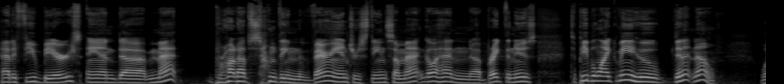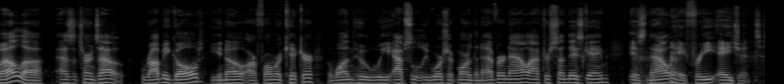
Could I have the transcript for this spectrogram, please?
had a few beers, and uh, Matt brought up something very interesting. So Matt, go ahead and uh, break the news to people like me who didn't know. Well, uh, as it turns out, Robbie Gould, you know, our former kicker, the one who we absolutely worship more than ever now after Sunday's game, is now a free agent.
